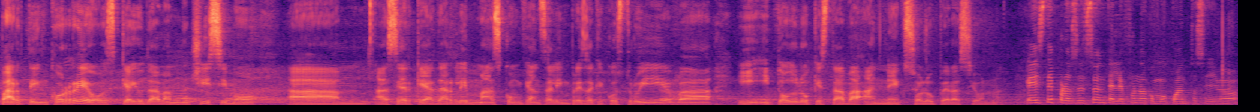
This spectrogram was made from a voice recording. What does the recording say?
parte en correos que ayudaban muchísimo a, hacer que a darle más confianza a la empresa que construía y, y todo lo que estaba anexo a la operación. ¿Este proceso en teléfono como cuánto se llevaba?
